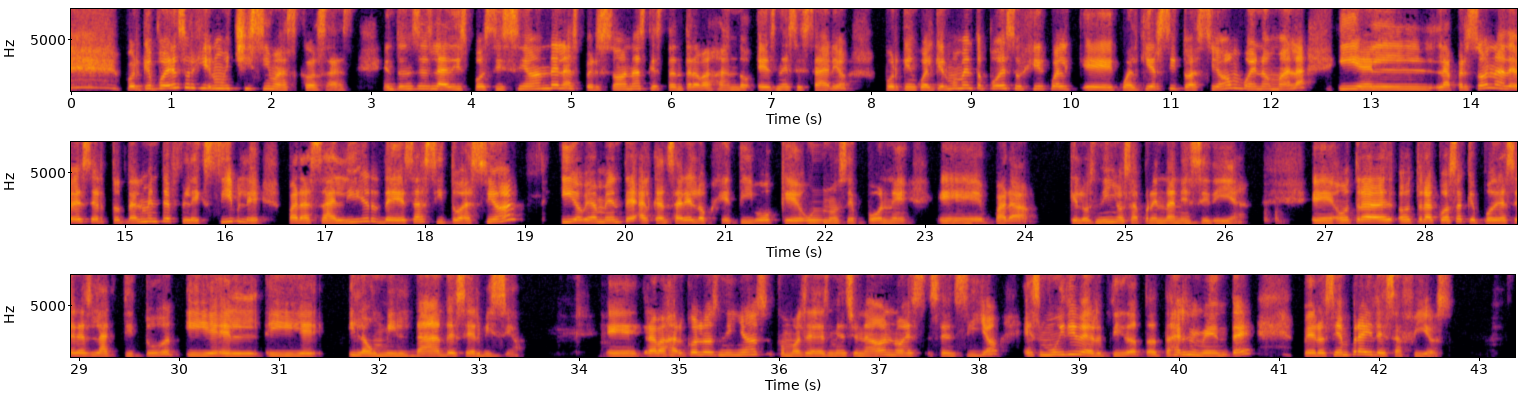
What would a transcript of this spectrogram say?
porque pueden surgir muchísimas cosas. Entonces, la disposición de las personas que están trabajando es necesario porque en cualquier momento puede surgir eh, cualquier situación, buena o mala, y el, la persona debe ser totalmente flexible para salir de esa situación y obviamente alcanzar el objetivo que uno se pone eh, para que los niños aprendan ese día. Eh, otra, otra cosa que puede hacer es la actitud y, el, y, la humildad de servicio. Eh, trabajar con los niños, como les he mencionado, no es sencillo, es muy divertido totalmente, pero siempre hay desafíos.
